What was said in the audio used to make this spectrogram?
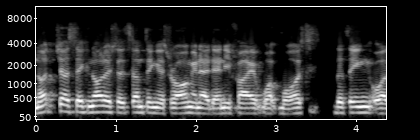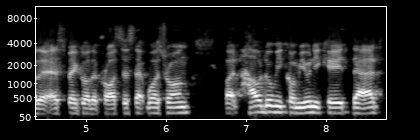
not just acknowledge that something is wrong and identify what was the thing or the aspect or the process that was wrong, but how do we communicate that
